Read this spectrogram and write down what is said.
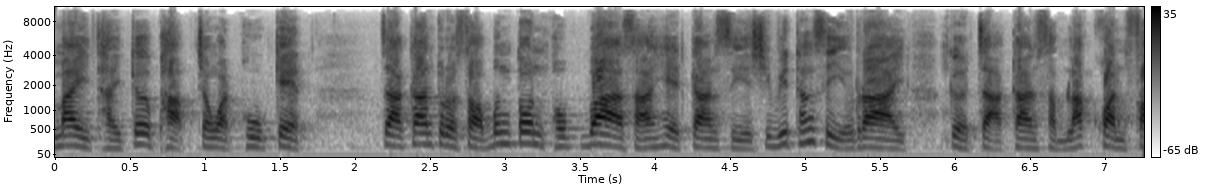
ไหม้ไทเกอร์ผับจังหวัดภูเก็ต จากการตรวจสอบเบื้องต้นพบว่าสาเหตุการเสียชีวิตทั้ง 4 ราย เกิดจากการสำลักควันไฟ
